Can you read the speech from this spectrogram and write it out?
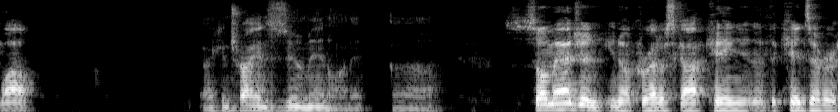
Wow. I can try and zoom in on it. Uh, so imagine, you know, Coretta Scott King, and if the kids ever,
